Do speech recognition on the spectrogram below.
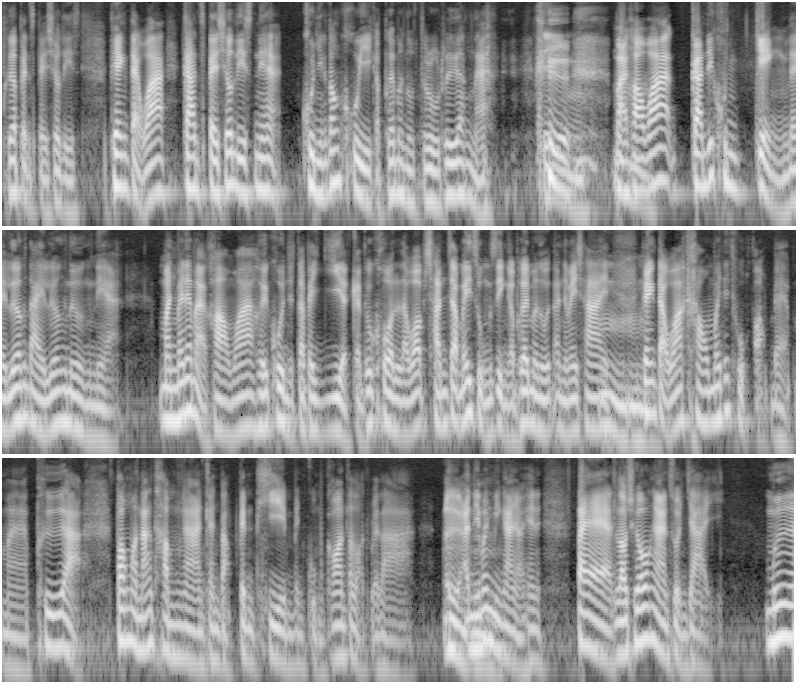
เพื่อเป็น specialist เพียงแต่ว่าการ specialist เนี่ยคุณยังต้องคุยกับเพื่อนมนุษย์รู้เรื่องนะจริงคือหมายความว่าการที่คุณเก่งในเรื่องใดเรื่องหนึ่งเนี่ยมันไม่ได้หมายความว่าเฮ้ยคุณจะไปเหยียดกับทุกคน แล้วว่าฉันจะไม่สุงสิงกับเพื่อนมนุษย์อันนี้ไม่ใช่อืมเพียงแต่ว่าเขาไม่ได้ถูกออกแบบมา เพื่อต้องมานั่งทำงานกันแบบเป็นทีมเป็นกลุ่มก้อนตลอดเวลาเอออันนี้มันมีงานอย่างเช่นแต่เราเชื่อว่างานส่วนใหญ่ เมื่อ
